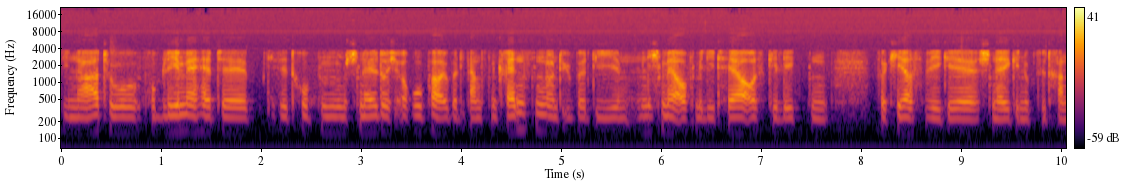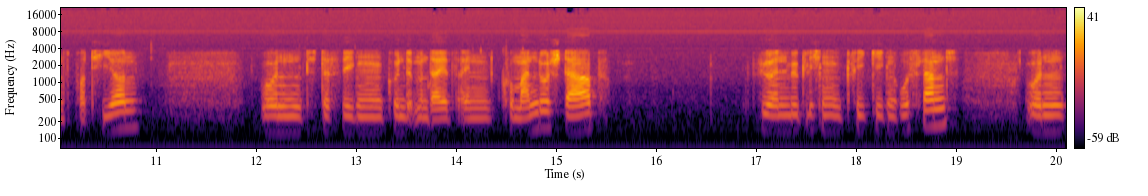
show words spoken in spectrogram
die NATO, Probleme hätte, diese Truppen schnell durch Europa über die ganzen Grenzen und über die nicht mehr auf Militär ausgelegten Verkehrswege schnell genug zu transportieren. Und deswegen gründet man da jetzt einen Kommandostab für einen möglichen Krieg gegen Russland. Und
